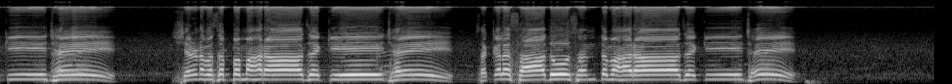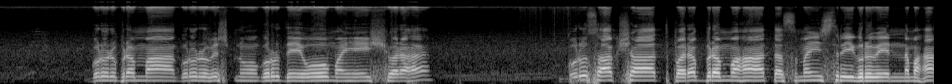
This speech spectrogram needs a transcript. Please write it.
की जय शरण बसप महाराज की जय सकल साधु संत महाराज की जय गुरुर्ब्रह्मा गुरुर्विष्णु गुरुदेव महेश्वर गुरु साक्षात परब्रह्म तस्म श्री गुरुवे नमः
